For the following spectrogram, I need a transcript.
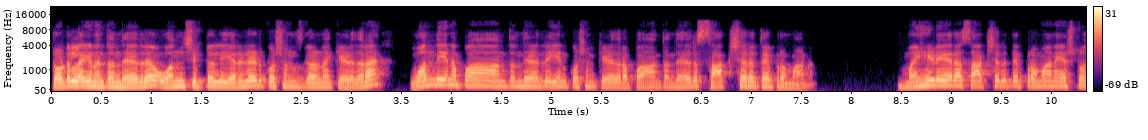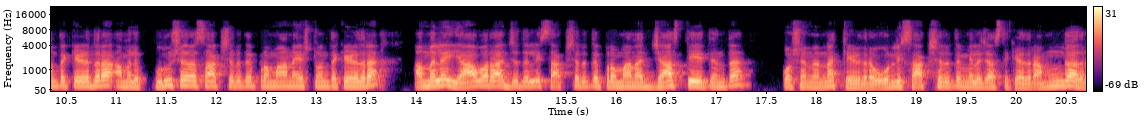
ಟೋಟಲ್ ಆಗಿ ಏನಂತಂದ ಹೇಳಿದ್ರೆ ಒಂದ್ ಶಿಫ್ಟ್ ಅಲ್ಲಿ ಎರಡೆರಡು ಕ್ವಶನ್ಸ್ ಗಳನ್ನ ಕೇಳಿದಾರ. ಒಂದ್ ಏನಪ್ಪಾ ಅಂತಂದ ಹೇಳಿದ್ರೆ ಏನ್ ಕ್ವಶನ್ ಕೇಳಿದಾರಪ್ಪ ಅಂತಂದ ಹೇಳಿದ್ರೆ ಸಾಕ್ಷರತೆ ಪ್ರಮಾಣ. ಮಹಿಳೆಯರ ಸಾಕ್ಷರತೆ ಪ್ರಮಾಣ ಎಷ್ಟು ಅಂತ ಕೇಳಿದಾರ. ಆಮೇಲೆ ಪುರುಷರ ಸಾಕ್ಷರತೆ ಪ್ರಮಾಣ ಎಷ್ಟು ಅಂತ ಕೇಳಿದಾರ. ಆಮೇಲೆ ಯಾವ ರಾಜ್ಯದಲ್ಲಿ ಸಾಕ್ಷರತೆ ಪ್ರಮಾಣ ಜಾಸ್ತಿ ಐತೆ ಅಂತ ಕ್ವಶನ್ ಅನ್ನ ಕೇಳಿದ್ರೆ, ಓನ್ಲಿ ಸಾಕ್ಷರತೆ ಮೇಲೆ ಜಾಸ್ತಿ ಕೇಳಿದ್ರೆ, ಹಂಗಾದ್ರ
